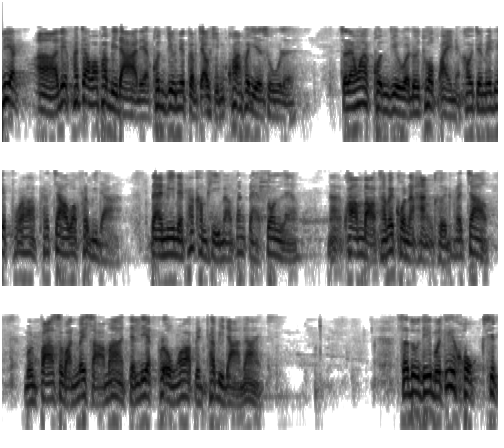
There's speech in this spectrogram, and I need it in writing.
เรียกเรียกพระเจ้าว่าพระบิดาเนี่ย คนยิวเนี่ยเกือบจะเอาหินคว้างพระเยซูเลย แสดงว่าคนยิวโดยทั่วไปเนี่ย เขาจะไม่เรียกพระพระเจ้าว่าพระบิดา แต่มีในพระคัมภีร์มาตั้งแต่ต้นแล้วนะความบาปทำให้คนห่างเขินพระเจ้า บนฟ้าสวรรค์ไม่สามารถจะเรียกพระองค์ว่าเป็นพระบิดาได้ สดุดีบทที่หกสิบ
